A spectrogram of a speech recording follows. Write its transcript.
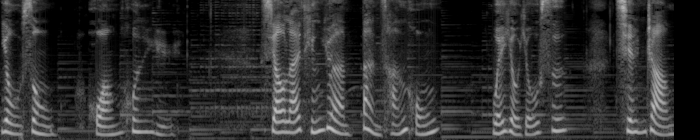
又送黄昏雨。晓来庭院半残红。唯有游丝，千丈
